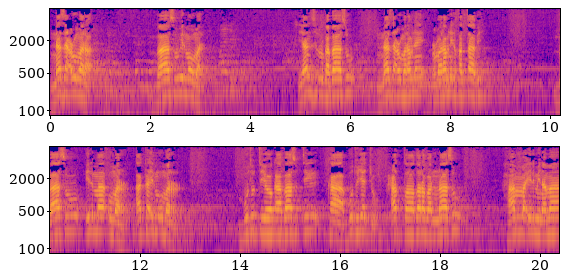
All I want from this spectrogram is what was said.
نزع عمر. باسو المؤمر ينزع كباس نزع عمر بن عمر baasuu ilma umar akka ilma umar bututti yookaa baasutti ka butu jechu hattaa daraba annaasu hamma ilmi namaa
